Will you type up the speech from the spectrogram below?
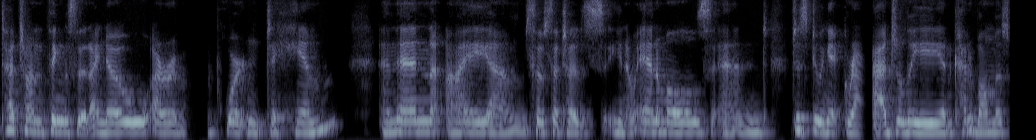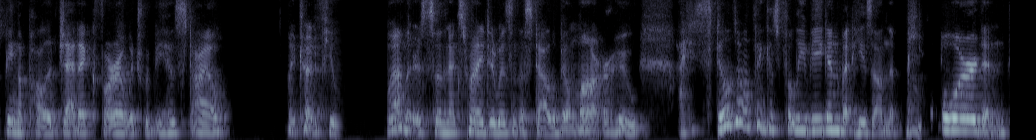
touch on things that I know are important to him. And then I, um, so such as, you know, animals and just doing it gradually and kind of almost being apologetic for it, which would be his style. I tried a few others. So the next one I did was in the style of Bill Maher, who I still don't think is fully vegan, but he's on the PETA board and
